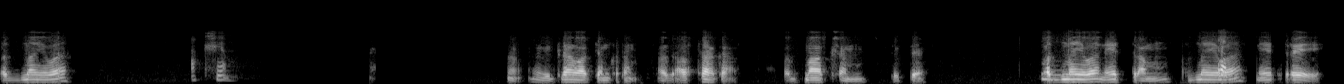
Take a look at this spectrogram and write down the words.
पद्म इव? अक्षम्। विग्रहवाक्यं कथम्? अर्थः कः? पद्माक्षम् इत्युक्ते। पद्म इव नेत्रं पद्म इव नेत्रे।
